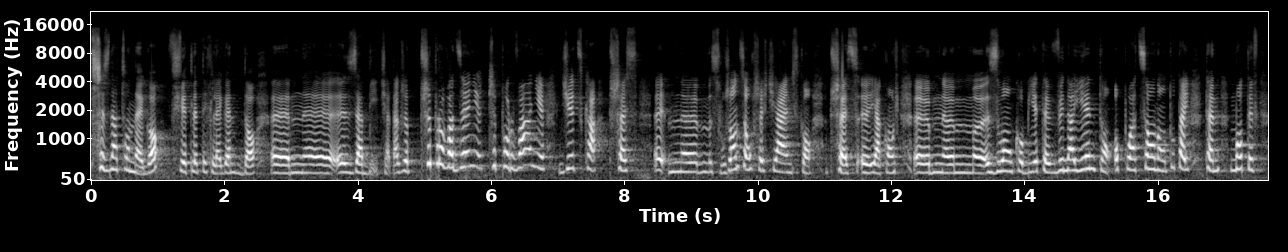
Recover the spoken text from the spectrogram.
przeznaczonego w świetle tych legend do e, zabicia. Także przyprowadzenie czy porwanie dziecka przez służącą chrześcijańską, przez jakąś złą kobietę, wynajętą, opłaconą. Tutaj ten motyw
